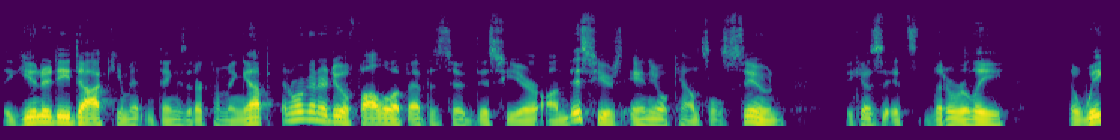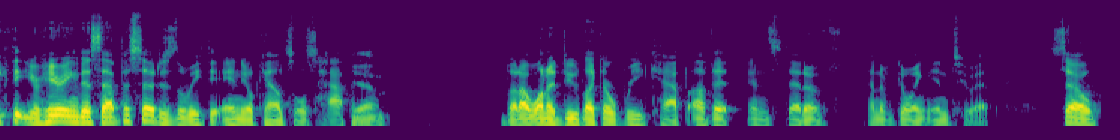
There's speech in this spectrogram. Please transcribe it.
the unity document and things that are coming up. And we're going to do a follow up episode this year on this year's annual council soon. because it's literally the week that you're hearing this episode is the week the annual council is happening. Yeah. But I want to do like a recap of it instead of kind of going into it. So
